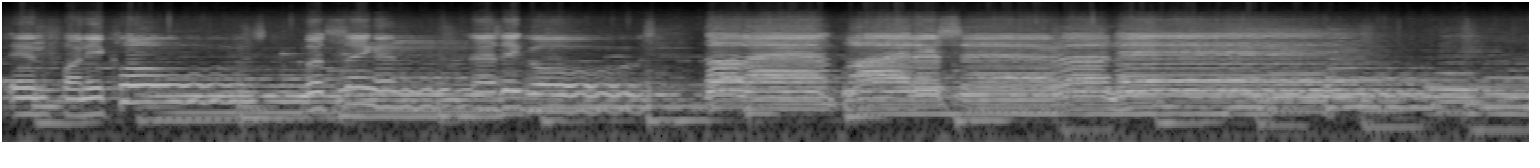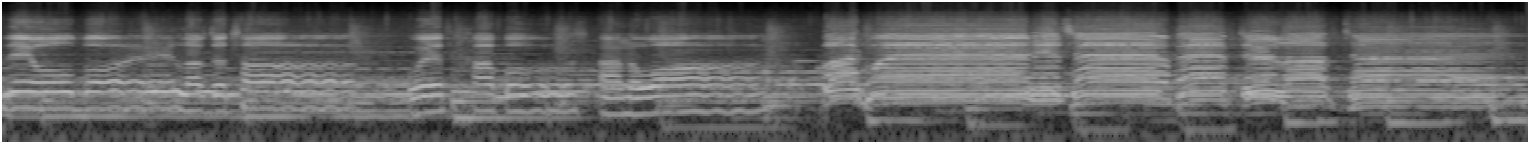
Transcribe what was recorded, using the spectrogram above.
In funny clothes, but singing as he goes. The lamplighter serenade. The old boy loves to talk with couples on the walk. But when it's half after love time,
